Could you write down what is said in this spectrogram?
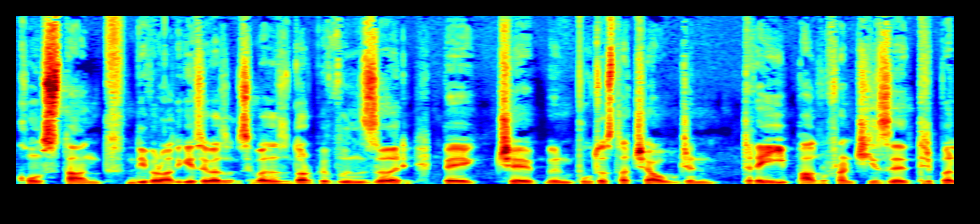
constant nivelul, adică se bazează, se bazează doar pe vânzări, pe ce, în punctul ăsta ce au, gen 3, 4 francize AAA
